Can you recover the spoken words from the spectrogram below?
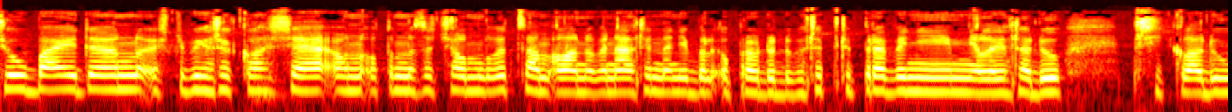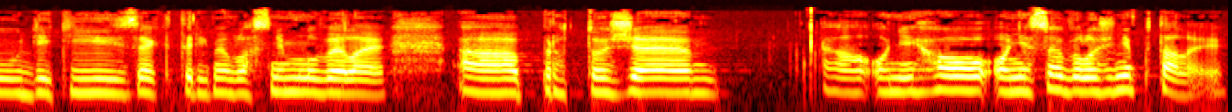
Joe Biden, ještě bych řekla, že on o tom nezačal mluvit sám, ale novináři na ně byli opravdu dobře připraveni, měli řadu příkladů dětí, se kterými vlastně mluvili, a, protože Oni, ho, oni se ho vyloženě ptali,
